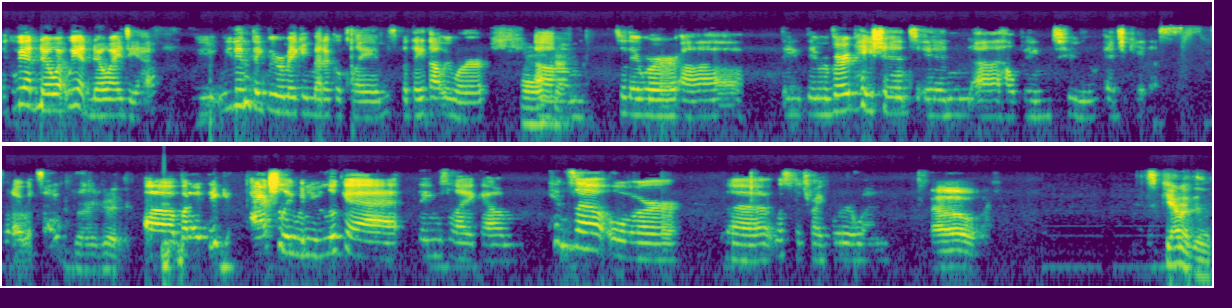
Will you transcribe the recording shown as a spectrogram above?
like we had no we had no idea. We, we didn't think we were making medical claims, but they thought we were. Oh, okay. Um, so they were uh, they, they were very patient in uh, helping to educate us. What I would say. very good. Uh, but I think actually when you look at things like um, Kinza or the what's the tricorder one? Oh, it's Canada.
